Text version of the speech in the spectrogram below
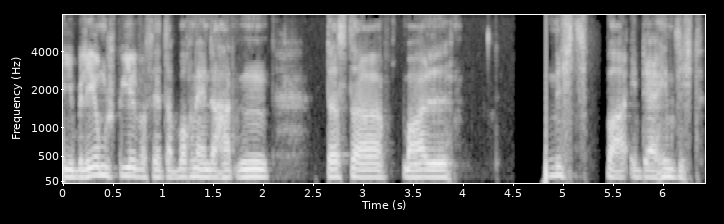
Jubiläumsspiel, was wir jetzt am Wochenende hatten, dass da mal nichts war in der Hinsicht.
